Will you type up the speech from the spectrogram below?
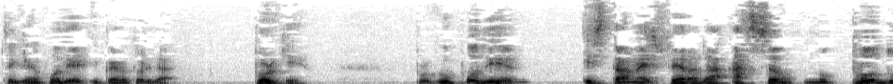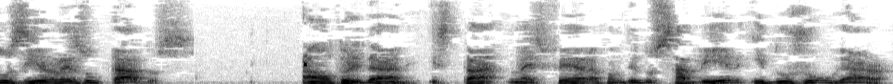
Você ganha poder e perde a autoridade. Por quê? Porque o poder está na esfera da ação, no produzir resultados. A autoridade está na esfera, vamos dizer, do saber e do julgar.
